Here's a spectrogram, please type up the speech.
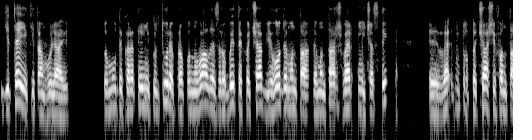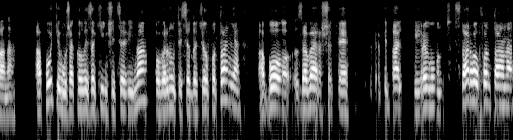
дітей, які там гуляють. Тому декоративні культури пропонували зробити хоча б його демонтаж, демонтаж верхньої частини, е, ну, тобто чаші фонтана. А потім, уже коли закінчиться війна, повернутися до цього питання або завершити капітальний ремонт старого фонтана,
